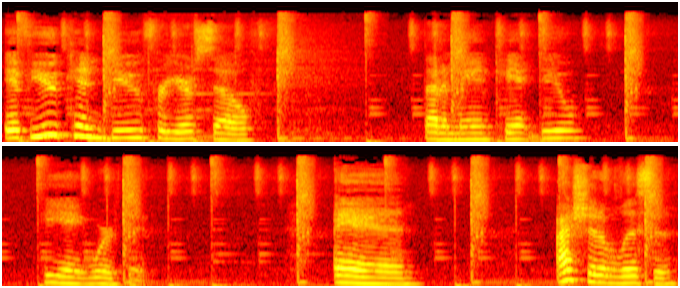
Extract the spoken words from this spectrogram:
if you can do for yourself that a man can't do, he ain't worth it. And I should have listened.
